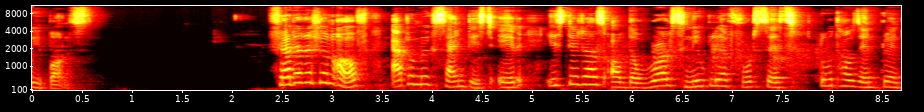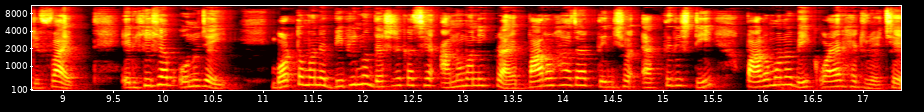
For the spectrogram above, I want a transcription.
weapons. Federation of atomic scientist এর status of the world's nuclear forces two এর হিসাব অনুযায়ী, বর্তমানে বিভিন্ন দেশের কাছে আনুমানিক প্রায় বারো হাজার তিনশো একত্রিশটি পারমাণবিক ওয়ারহেড রয়েছে।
